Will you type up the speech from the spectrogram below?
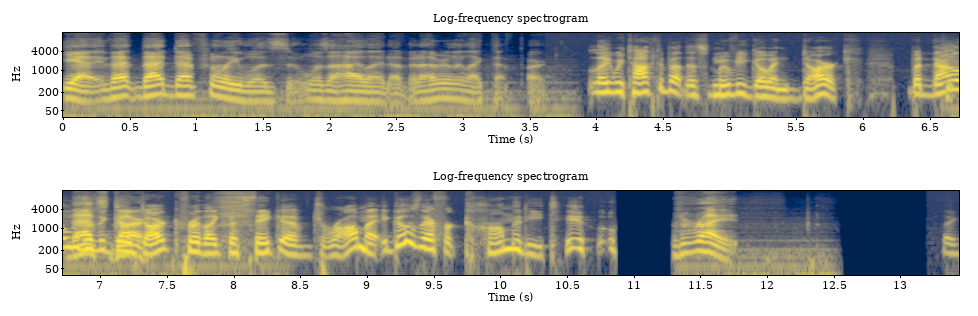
Yeah, that that definitely was was a highlight of it. I really like that part. like we talked about this movie going dark, But not only does it go dark. dark for like the sake of drama, it goes there for comedy too. Right. Like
